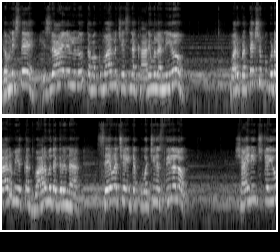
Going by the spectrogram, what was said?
గమనిస్తే ఇజ్రాయేలీలు తమ కుమారులు చేసిన కార్యములన్నీ వారు ప్రత్యక్షపు గుడారం యొక్క ద్వారము దగ్గరన సేవ చేయుటకు వచ్చిన స్త్రీలలో శయనించుటయు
